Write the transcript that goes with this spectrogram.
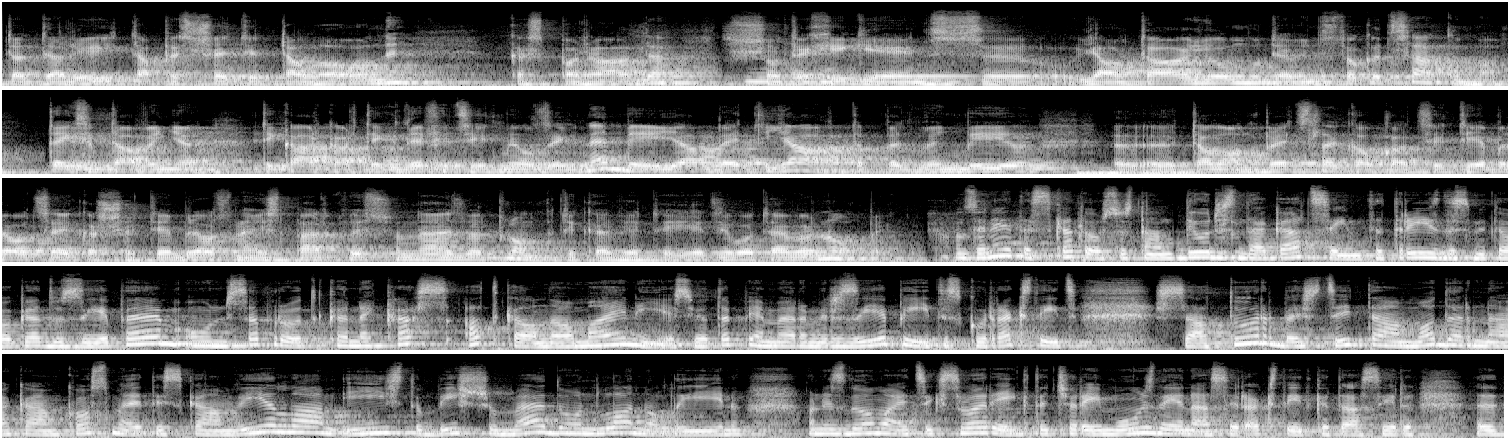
Tad arī tāpēc šeit ir taloni kas parāda šo higiēnas eh, jautājumu 90. gadu sākumā. Teiksim, tā, viņa tik ārkārtīgi deficīta milzīgi nebija, jā, bet jā, viņa bija uh, talona prece, lai kaut kādi citi iebraucēji, kas šeit iebrauc, neizpērk visu un neaizved prom, ka tikai vietējie iedzīvotāji var nopirkt. Un, ziniet, es skatos uz tām 20. gadsimta 30. gadu ziepēm un saprotu, ka nekas atkal nav mainījies. Jo te, piemēram, ir ziepītes, kur rakstīts satur bez citām modernākām kosmētiskām vielām, īstu bišu medu un lanolīnu. Un es domāju, cik svarīgi taču arī mūsdienās ir rakstīt, ka tās ir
